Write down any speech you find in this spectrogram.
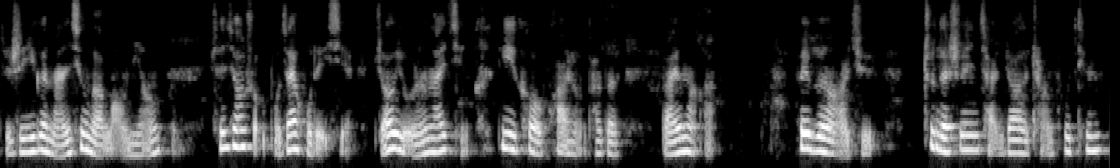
只是一个男性的老娘，陈小手不在乎这些，只要有人来请，立刻跨上他的白马，飞奔而去。正在呻吟惨叫的产妇听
